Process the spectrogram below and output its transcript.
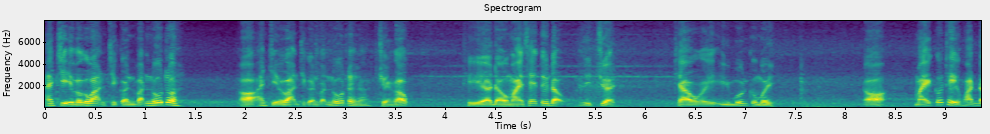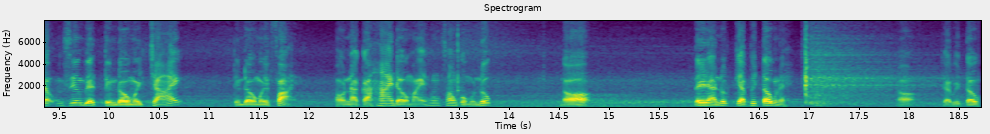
Anh chị và các bạn chỉ cần vặn nút thôi. Đó, anh chị và các bạn chỉ cần vặn nút thôi, chuyển góc thì ờ, đầu máy sẽ tự động di chuyển theo cái ý muốn của mình đó, máy có thể hoạt động riêng biệt từng đầu máy trái, từng đầu máy phải, hoặc là cả hai đầu máy song song cùng một lúc đó, đây là nút kẹp piston này. Đó, kẹp piston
